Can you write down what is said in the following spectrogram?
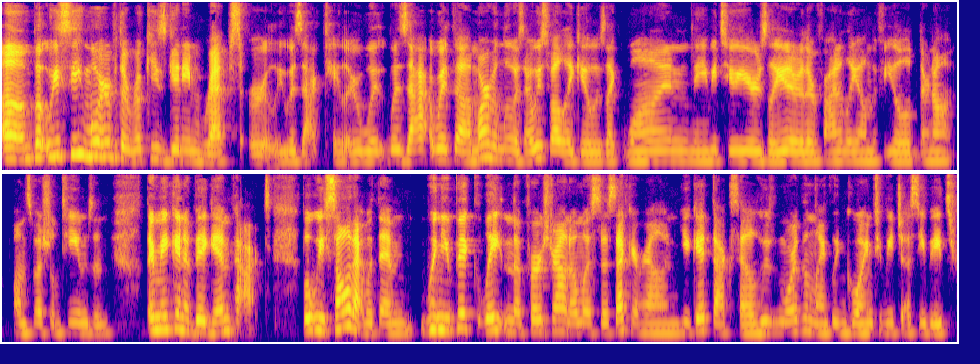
Um, but we see more of the rookies getting reps early with Zac Taylor. With was that with uh, Marvin Lewis? I always felt like it was like one, maybe two years later, they're finally on the field. They're not on special teams and they're making a big impact. But we saw that with them when you pick late in the first round, almost the second round, you get Dax Hill, who's more than likely going to be Jessie Bates'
